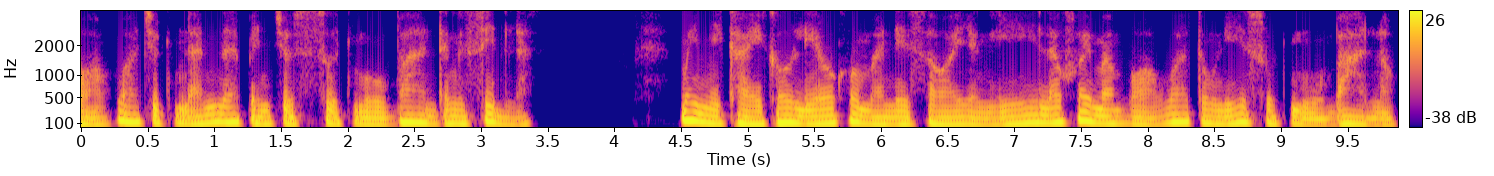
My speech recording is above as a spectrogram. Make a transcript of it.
บอกว่าจุดนั้นนะเป็นจุดสุดหมู่บ้านทั้งสิ้นแหละไม่มีใครเขาเลี้ยวเข้ามาในซอยอย่างนี้ แล้วค่อยมาบอกว่าตรงนี้สุดหมู่บ้านหรอก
